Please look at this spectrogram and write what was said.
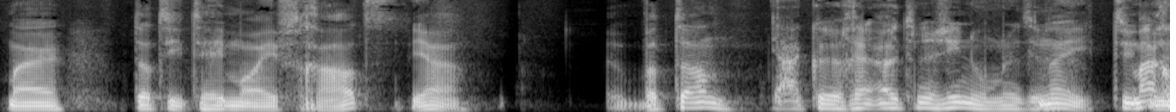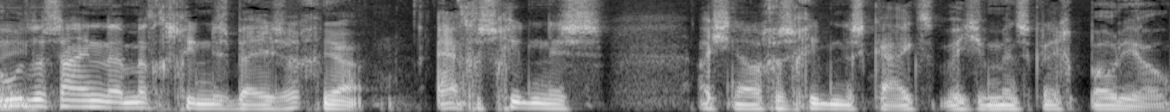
Maar dat hij het helemaal heeft gehad. Ja, wat dan? Ja, kun je geen euthanasie noemen natuurlijk. Nee, maar goed, nee. we zijn eh, met geschiedenis bezig. Ja, En geschiedenis, als je naar de geschiedenis kijkt, weet je, mensen kregen polio.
